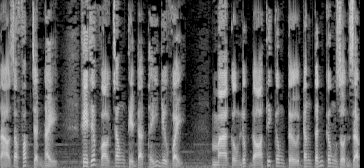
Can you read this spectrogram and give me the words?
tạo ra pháp trận này. Khi thiếp vào trong thì đã thấy như vậy. Mà cùng lúc đó thì công tử đang tấn công dồn dập,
